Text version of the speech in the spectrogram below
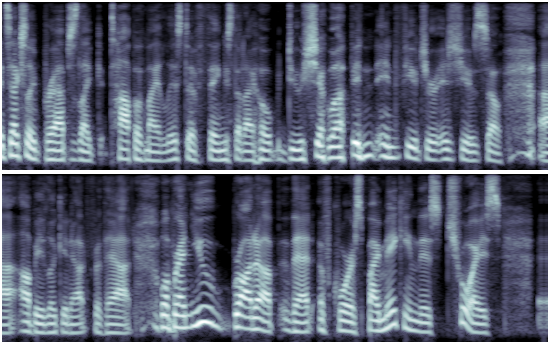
it's actually perhaps like top of my list of things that I hope do show up in in future issues. So uh, I'll be looking out for that. Well, Brent, you brought up that of course by making this choice, uh,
